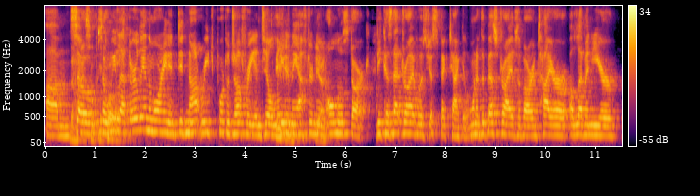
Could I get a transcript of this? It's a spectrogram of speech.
Um, so, so we left early in the morning and did not reach Porto Joffre until late in the afternoon, Yeah. almost dark, because that drive was just spectacular. One of the best drives of our entire 11 year,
